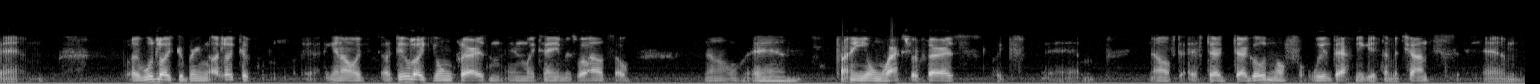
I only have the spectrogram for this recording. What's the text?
Um, I would like to bring. I'd like to, you know, I, I do like young players in, in my team as well. So, you know, um, any young Wexford players, like, um, you know, if, if they're they're good enough, we'll definitely give them a chance. Um,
